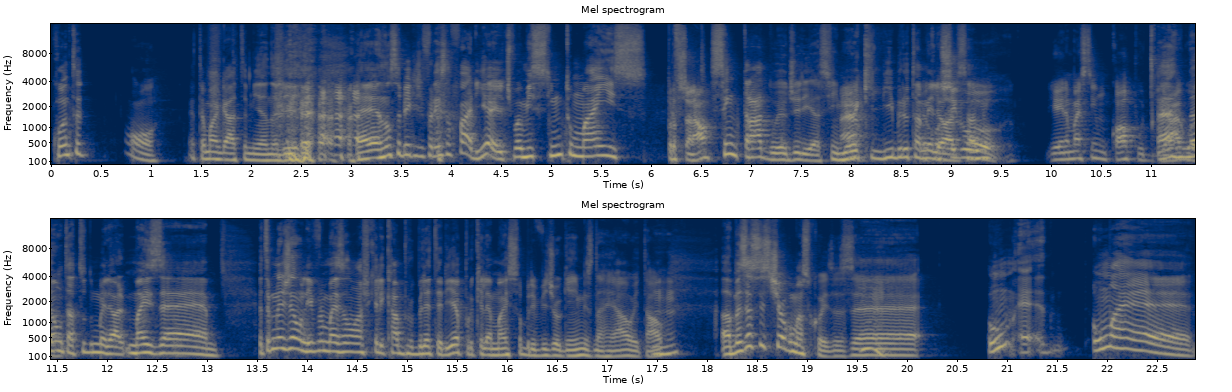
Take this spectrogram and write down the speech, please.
quanto. Ó, tem uma gata miando ali. É, eu não sabia que diferença faria. Eu, tipo, eu me sinto mais Profissional? centrado, eu diria. Assim, É? meu equilíbrio tá melhor. consigo... sabe? E ainda mais tem um copo de É, água. não, tá tudo melhor. Mas é. Eu terminei de ler um livro, mas eu não acho que ele cabe por bilheteria, porque ele é mais sobre videogames, na real, e tal. Uhum. Ah, mas eu assisti algumas coisas. É, um- é, uma é.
